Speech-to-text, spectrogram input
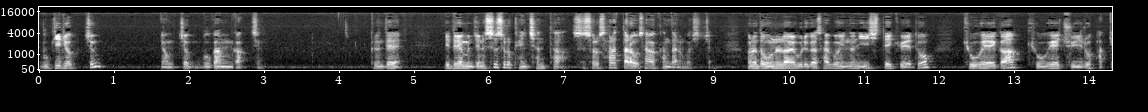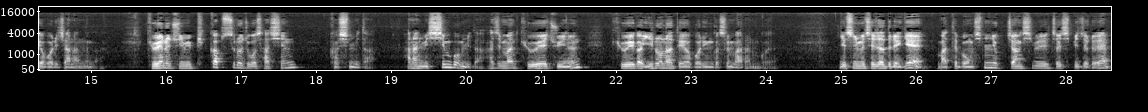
무기력증, 영적 무감각증. 그런데 이들의 문제는 스스로 괜찮다, 스스로 살았다라고 생각한다는 것이죠. 어느덧 오늘날 우리가 살고 있는 이 시대 교회도 교회가 교회주의로 바뀌어버리지 않았는가. 교회는 주님이 핏값으로 주고 사신 것입니다. 하나님의 신부입니다. 하지만 교회 주인은 교회가 일원화되어 버린 것을 말하는 거예요. 예수님은 제자들에게 마태복음 16장 11절 12절에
